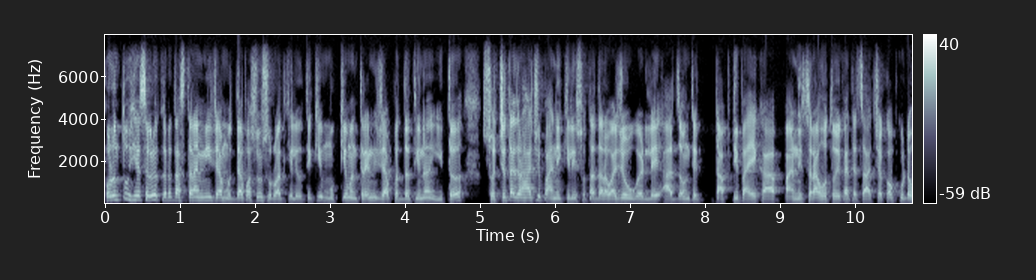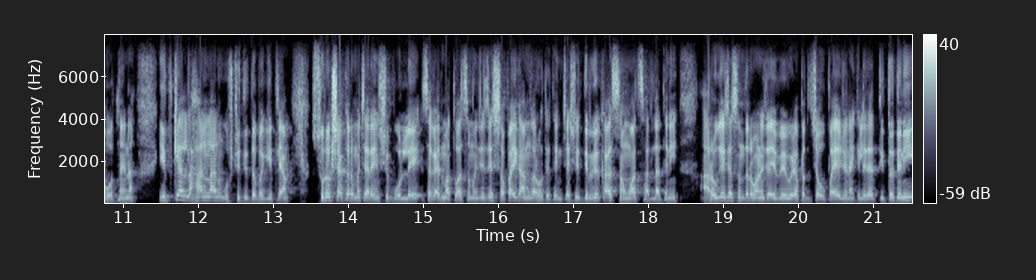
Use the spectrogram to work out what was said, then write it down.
परंतु हे सगळं करत असताना मी ज्या मुद्द्यापासून सुरुवात केली होती की मुख्यमंत्र्यांनी ज्या पद्धतीनं इथं स्वच्छतागृहाची पाहणी केली स्वतः दरवाजे उघडले आज जाऊन ते टापटीप आहे का निचरा होतोय का त्याचा चेकअप कुठं होत नाही ना इतक्या लहान लहान गोष्टी तिथं बघितल्या. सुरक्षा कर्मचाऱ्यांशी बोलले. सगळ्यात महत्वाचं म्हणजे जे सफाई कामगार होते त्यांच्याशी दीर्घकाळ संवाद साधला. त्यांनी आरोग्याच्या संदर्भाने ज्या वेगवेगळ्या पद्धतीच्या उपाययोजना केल्या त्या तिथं त्यांनी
